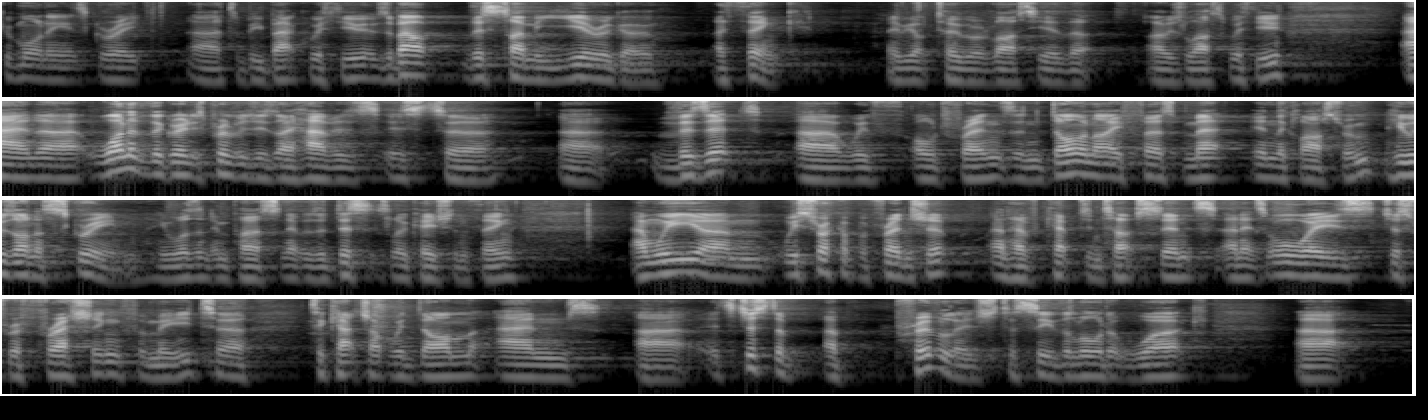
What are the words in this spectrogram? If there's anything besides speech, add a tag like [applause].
Good morning. It's great uh, to be back with you. It was about this time a year ago, I think, maybe October of last year, that I was last with you. And uh, one of the greatest privileges I have is, is to uh, visit uh, with old friends. And Dom and I first met in the classroom. He was on a screen, he wasn't in person, it was a distance location thing. And we, um, we struck up a friendship and have kept in touch since. And it's always just refreshing for me to, to catch up with Dom. And uh, it's just a, a, privilege to see the Lord at work, uh,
